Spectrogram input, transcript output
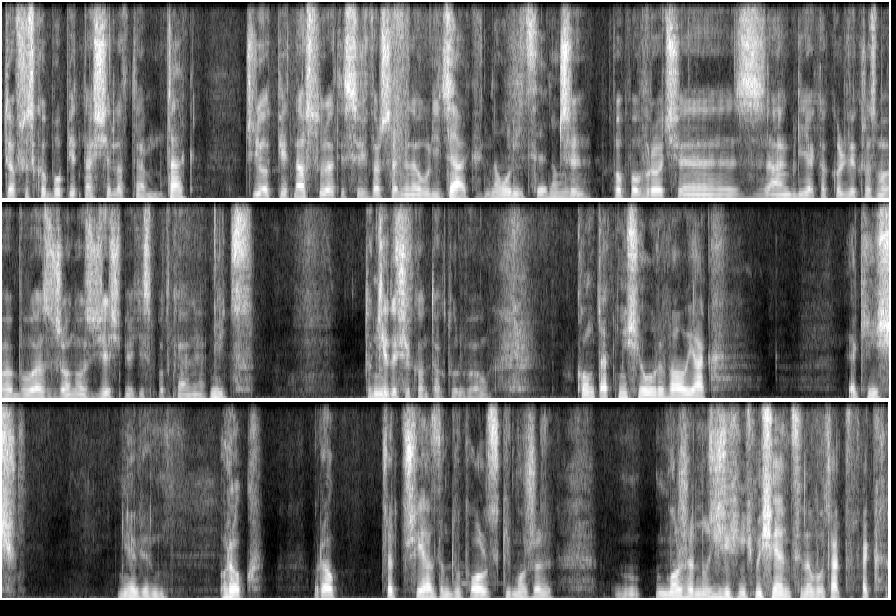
to wszystko było 15 lat temu. tak, Czyli od 15 lat jesteś w Warszawie na ulicy. tak, na ulicy. No, Czy Po powrocie z Anglii jakakolwiek rozmowa była z żoną, z dziećmi, jakieś spotkanie? Nic. To Nic. kiedy się kontakt urwał? Kontakt mi się urwał jak jakiś, nie wiem, rok, rok przed przyjazdem do Polski, może, może no z 10 miesięcy, no bo tak, tak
